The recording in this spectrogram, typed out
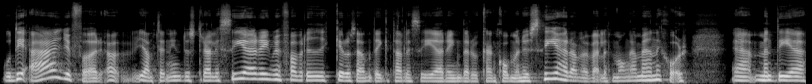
Och det är ju för egentligen industrialisering med fabriker och sen digitalisering där du kan kommunicera med väldigt många människor. Eh, men det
